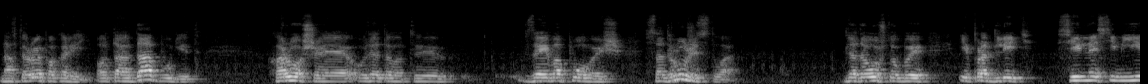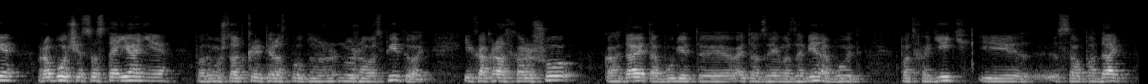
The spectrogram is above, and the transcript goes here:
на второе поколение. Вот тогда будет хорошая вот эта вот э, взаимопомощь, содружество для того, чтобы и продлить сильной семье рабочее состояние, потому что открытый расплод нужно, воспитывать. И как раз хорошо, когда это будет, э, эта взаимозамена будет подходить и совпадать э,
